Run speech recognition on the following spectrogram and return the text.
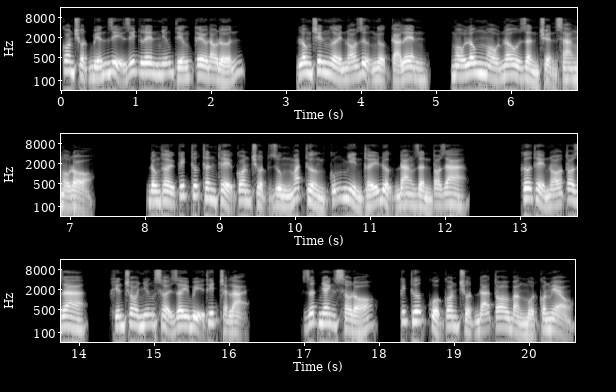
Con chuột biến dị rít lên những tiếng kêu đau đớn. Lông trên người nó dựng ngược cả lên, màu lông màu nâu dần chuyển sang màu đỏ. Đồng thời kích thước thân thể con chuột dùng mắt thường cũng nhìn thấy được đang dần to ra. Cơ thể nó to ra, khiến cho những sợi dây bị thít chặt lại. Rất nhanh sau đó, kích thước của con chuột đã to bằng một con mèo.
